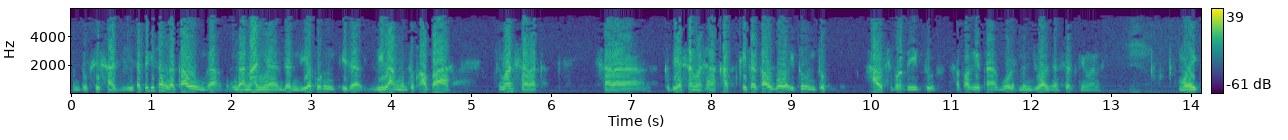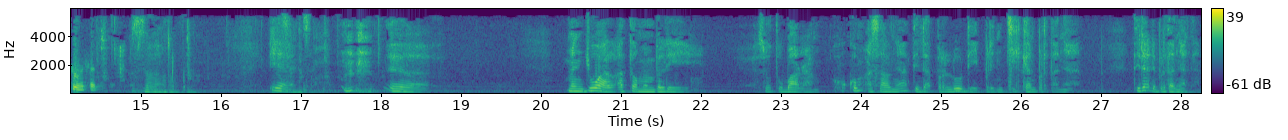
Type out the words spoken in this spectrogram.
untuk si saji, tapi kita nggak tahu, nggak nggak nanya dan dia pun tidak bilang untuk apa. Cuma secara secara kebiasaan masyarakat kita tahu bahwa itu untuk hal seperti itu? Apa kita boleh menjualnya seperti gimana? Ya. Assalamualaikum Ustaz. Assalamualaikum. Iya. Eh, menjual atau membeli suatu barang, hukum asalnya tidak perlu diperincikan pertanyaan. Tidak dipertanyakan.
